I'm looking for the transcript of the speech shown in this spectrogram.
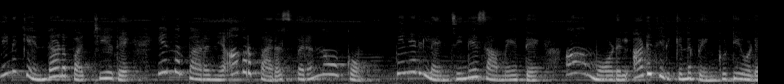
നിനക്ക് എന്താണ് പറ്റിയത് എന്ന് പറഞ്ഞ് അവർ പരസ്പരം നോക്കും. പിന്നീട് ലഞ്ചിന്റെ സമയത്തെ ആ മോഡൽ അടുത്തിരിക്കുന്ന പെൺകുട്ടിയോട്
